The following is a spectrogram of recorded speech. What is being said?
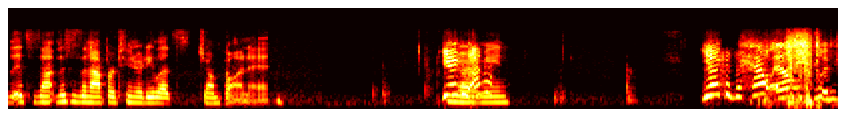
it's not. This is an opportunity. Let's jump on it. Yeah, you know 'cause what I I mean? Yeah, because how else would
